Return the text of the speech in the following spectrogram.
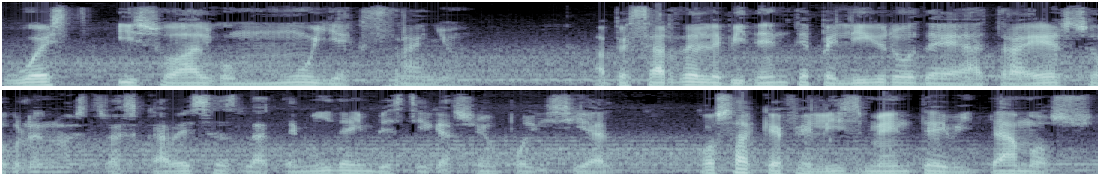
West hizo algo muy extraño. A pesar del evidente peligro de atraer sobre nuestras cabezas la temida investigación policial, cosa que felizmente evitamos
